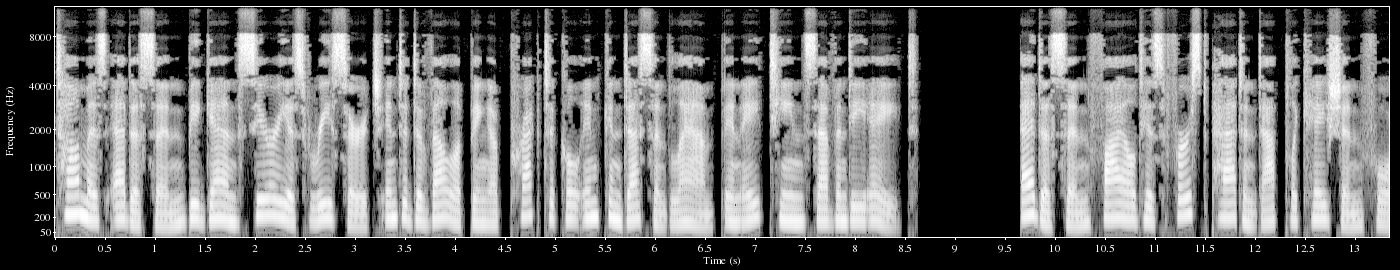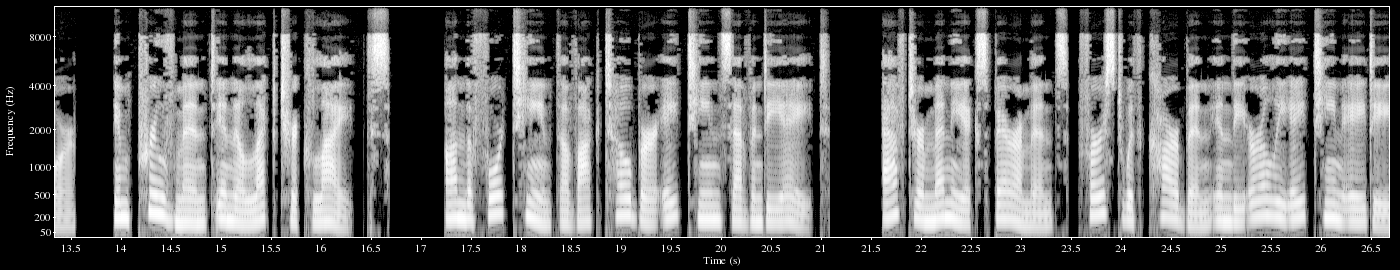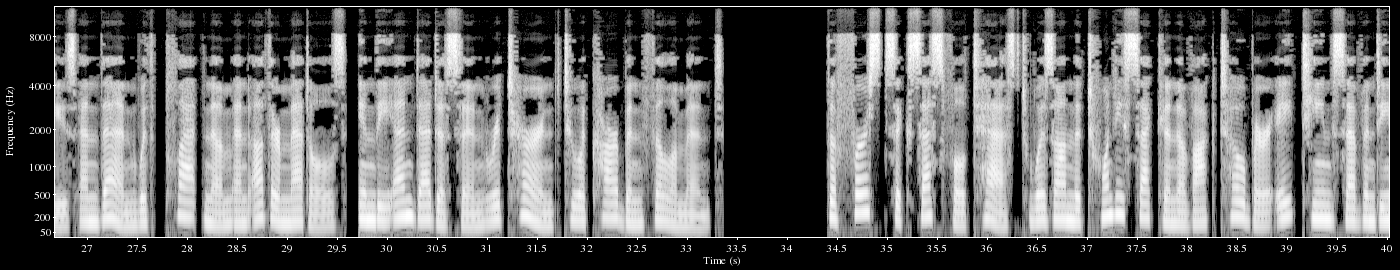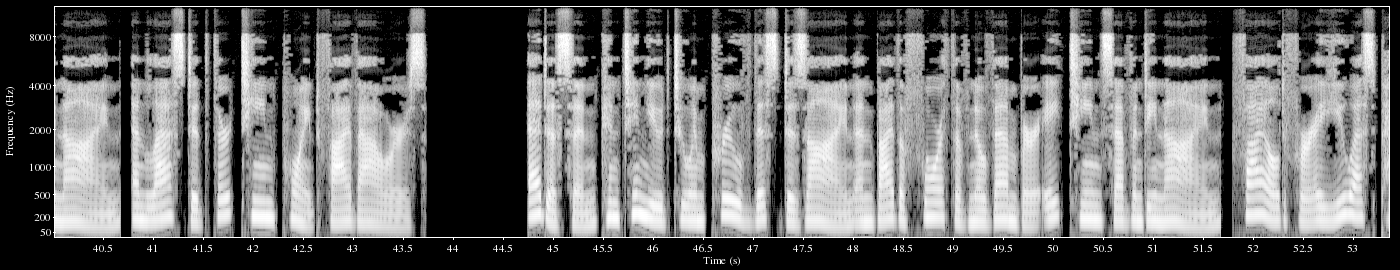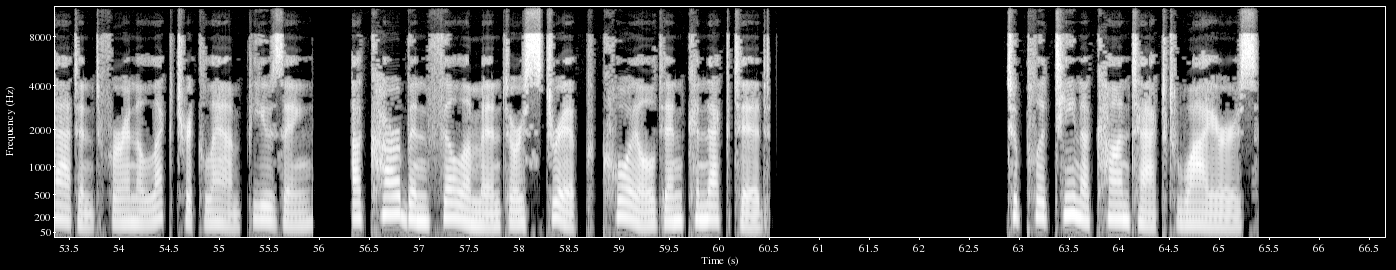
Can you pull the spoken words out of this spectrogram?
Thomas Edison began serious research into developing a practical incandescent lamp in 1878. Edison filed his first patent application for improvement in electric lights on 14 October 1878. After many experiments, first with carbon in the early 1880s and then with platinum and other metals, in the end Edison returned to a carbon filament. The first successful test was on the 22nd of October 1879 and lasted 13.5 hours. Edison continued to improve this design and by 4 November 1879, filed for a U.S. patent for an electric lamp using a carbon filament or strip coiled and connected to platina contact wires.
